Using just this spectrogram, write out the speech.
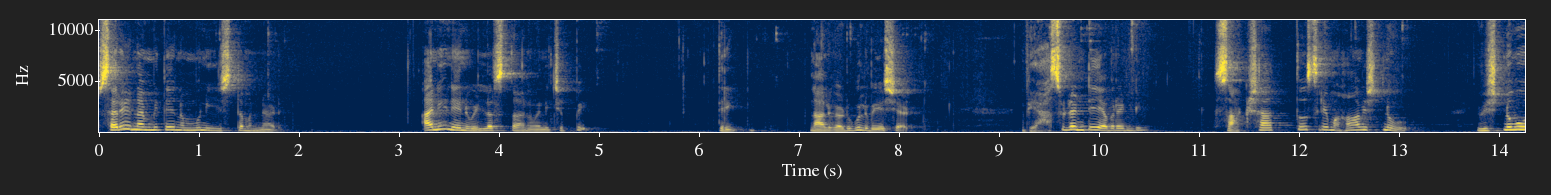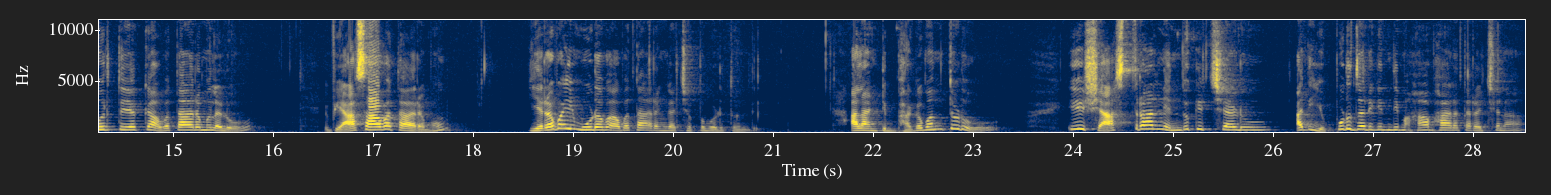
సరే నమ్మితే నమ్ము నీ ఇష్టం అన్నాడు. అని నేను వెళ్ళొస్తాను అని చెప్పి తిరిగి నాలుగు అడుగులు వేశాడు. వ్యాసుడంటే ఎవరండి? సాక్షాత్తు శ్రీ మహావిష్ణువు. విష్ణుమూర్తి యొక్క అవతారములలో వ్యాసావతారము ఇరవై మూడవ అవతారంగా చెప్పబడుతుంది. అలాంటి భగవంతుడు ఈ శాస్త్రాన్ని ఎందుకు ఇచ్చాడు? అది ఎప్పుడు జరిగింది మహాభారత రచన?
